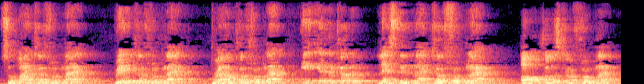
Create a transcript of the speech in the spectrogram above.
So white comes from black, red comes from black, brown comes from black, any other color less than black comes from black. All colors come from black.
